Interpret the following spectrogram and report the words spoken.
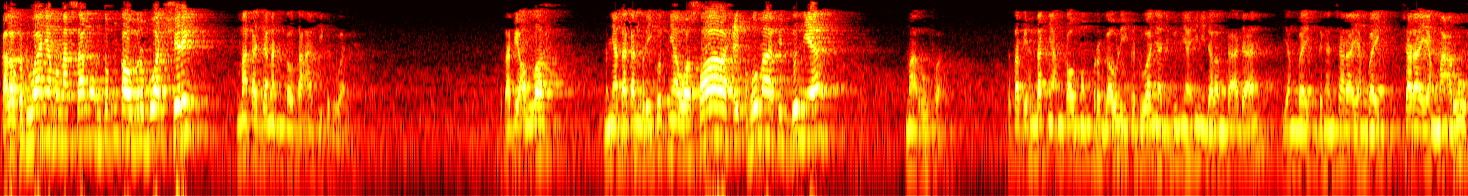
Kalau keduanya memaksamu untuk engkau berbuat syirik, maka jangan engkau taati keduanya. Tetapi Allah menyatakan berikutnya, "Wa sahibhuma fid dunya ma'rufan." Tetapi hendaknya engkau mempergauli keduanya di dunia ini dalam keadaan yang baik dengan cara yang baik, cara yang ma'ruf.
